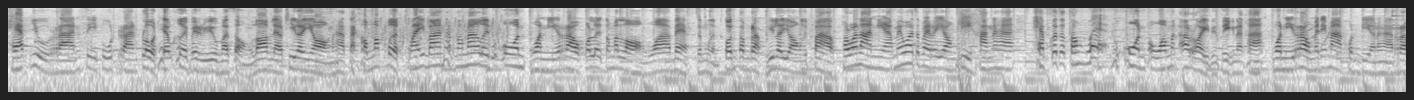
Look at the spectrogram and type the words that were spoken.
แท็บอยู่ร้านซีฟู้ดร้านโปรดแท็บเคยไปรีวิวมา 2 รอบแล้วที่ระยองนะคะแต่เขามาเปิดใกล้บ้านแท็บมากๆเลยทุกคน วันนี้เราก็เลยต้องมาลองว่าแบบจะเหมือนต้นตำรับที่ระยองหรือเปล่า เพราะว่าร้านเนี้ยไม่ว่าจะไประยองกี่ครั้งนะคะแท็บก็จะต้องแวะทุกคน เพราะว่ามันอร่อยจริงๆนะคะ วันนี้เราไม่ได้มาคนเดียวนะคะ เรา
